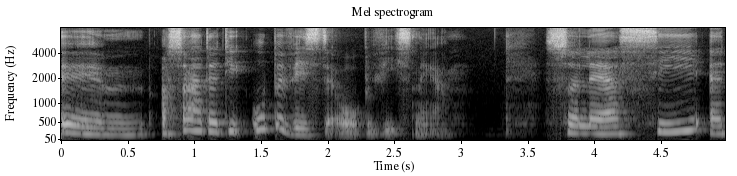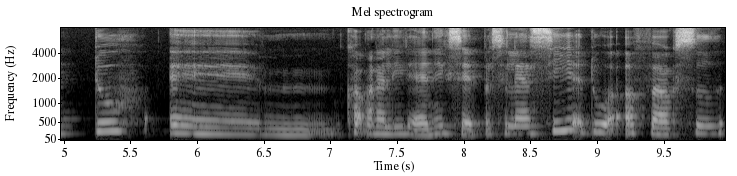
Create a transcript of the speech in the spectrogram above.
Øh, og så er der de ubevidste overbevisninger. Så lad os sige, at du, øh, kommer der lige et andet eksempel, så lad os sige, at du er opvokset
